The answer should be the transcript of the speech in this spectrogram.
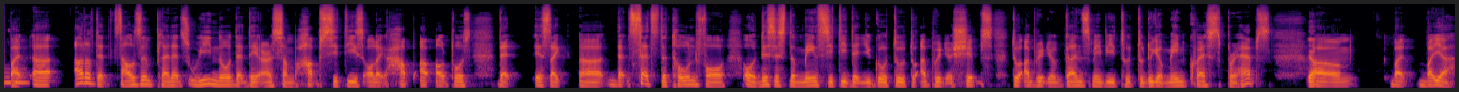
Mm-hmm. But uh, out of that thousand planets, we know that there are some hub cities or like hub outposts that is like uh that sets the tone for oh this is the main city that you go to to upgrade your ships to upgrade your guns maybe to to do your main quests perhaps Yeah. um but but yeah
